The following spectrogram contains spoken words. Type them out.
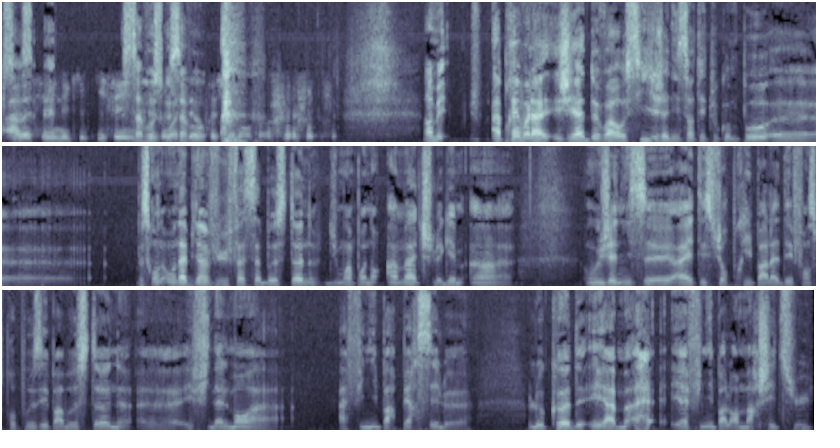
Ah c'est une équipe qui fait une ça vaut ce que ça vaut. non mais après, voilà, j'ai hâte de voir aussi Janis Antetokounmpo. Euh, parce qu'on a bien vu face à Boston, du moins pendant un match, le game 1, euh, où Janis euh, a été surpris par la défense proposée par Boston euh, et finalement a, fini par percer le, le code et a, et a, fini par leur marcher dessus.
